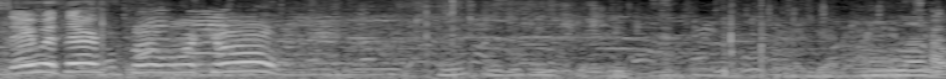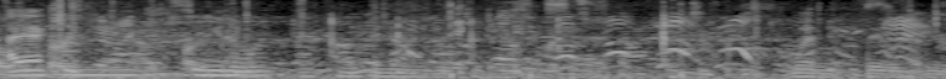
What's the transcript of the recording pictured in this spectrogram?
Stay with her. I love it. I actually, so you know when they were having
